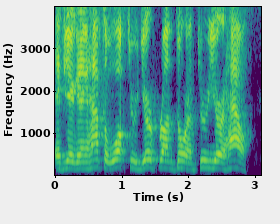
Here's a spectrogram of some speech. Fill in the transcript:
if you're going to have to walk through your front door and through your house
